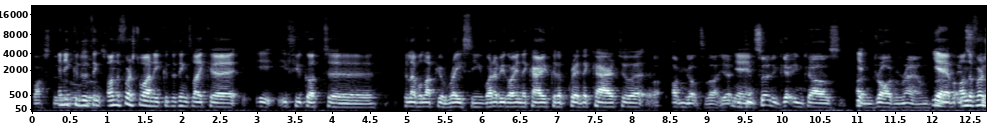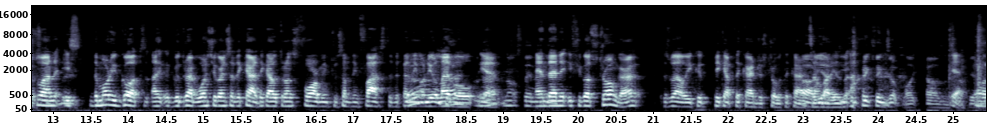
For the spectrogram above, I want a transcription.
blasters and you could do things on the first one you could do things like uh, if you got uh, to level up your racing whenever you go in the car you could upgrade the car to a I haven't got to that yet. Yeah, you can certainly get in cars Yeah. and drive them around. Yeah, but on the first one, the is the more you got like a good driver. Once you go inside the car, the car will transform into something faster depending Oh, on your okay. level. No, yeah, not seen that and then if you got stronger as well, you could pick up the car, and just throw the car at oh, somebody yeah, as you well. pick things up like cars and Yeah. stuff. Yeah, Oh,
